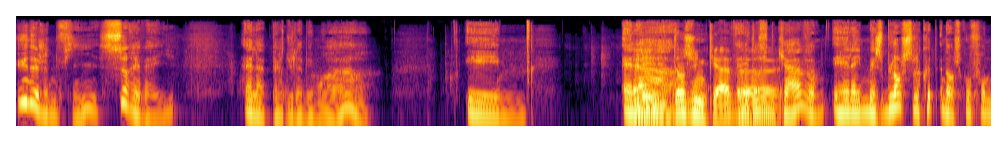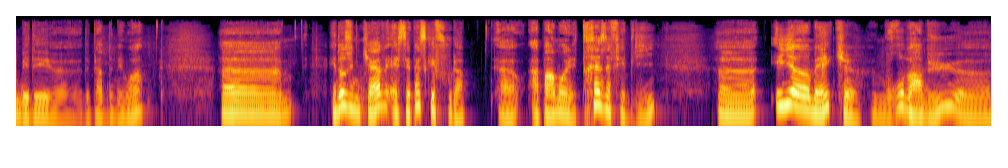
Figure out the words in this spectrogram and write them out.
Une jeune fille se réveille. Elle a perdu la mémoire et elle, Elle, a est dans une cave. elle est dans euh, une cave et elle a une mèche blanche sur le côté. Non, je confonds de BD euh, de perte de mémoire. Euh, et dans une cave, elle sait pas ce qu'elle fout là. Euh, apparemment, elle est très affaiblie. Euh, et il y a un mec, un gros barbu, euh,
